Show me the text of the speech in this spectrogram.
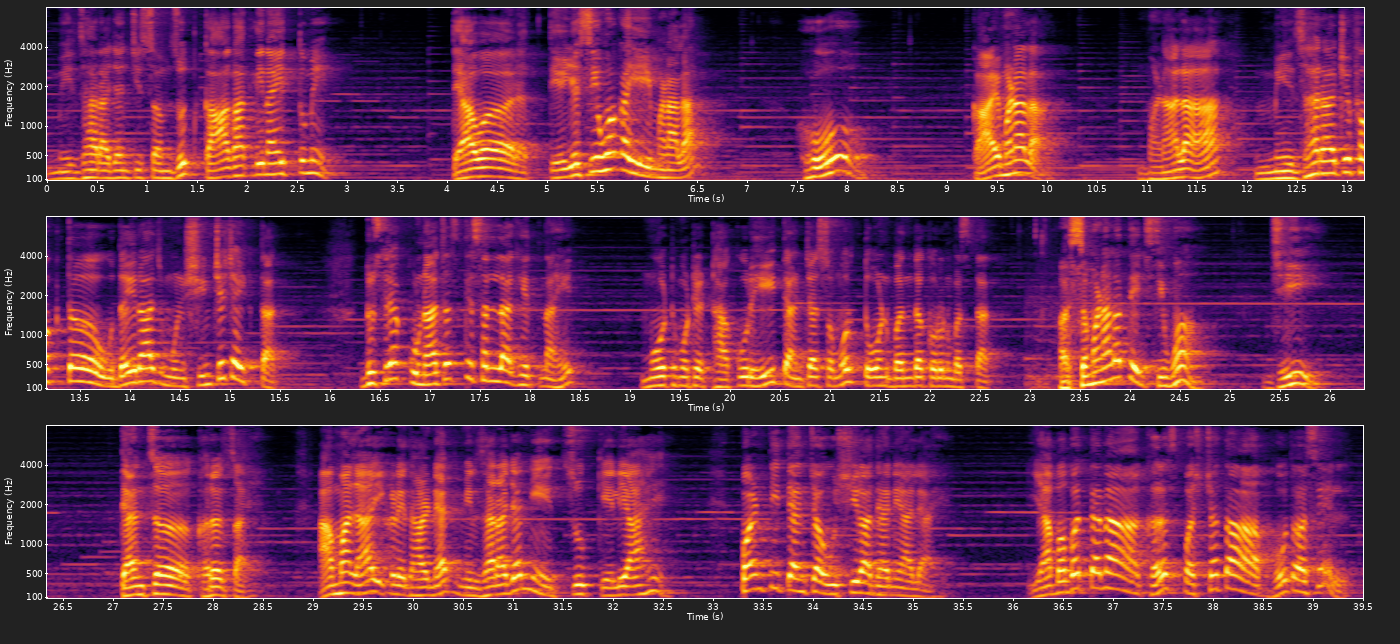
मिर्झा राजांची समजूत का घातली नाहीत तुम्ही? त्यावर तेजसिंह काही म्हणाला हो. काय म्हणाला? म्हणाला मेझाराजे फक्त उदयराज मुंशींचेच ऐकतात. दुसऱ्या कुणाचाच ते सल्ला घेत नाहीत. मोठमोठे ठाकूरही त्यांच्यासमोर तोंड बंद करून बसतात. असं म्हणाला तेजसिंह. जी त्यांचं खरंच आहे. आम्हाला इकडे धाडण्यात मिर्झा राजांनी चूक केली आहे. पण ती त्यांच्या उशिराध्याने आल्या आहे याबाबत त्यांना खरंच पश्चाताप होत असेल.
